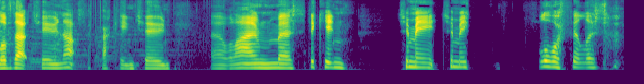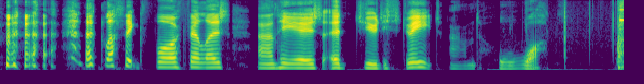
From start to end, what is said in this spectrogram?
Love that tune. That's a cracking tune. Uh, well, I'm uh, sticking to me to me floor fillers, the classic floor fillers, and here's a Judy Street and what. Do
